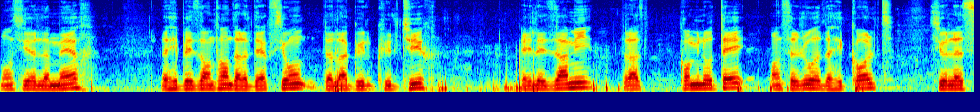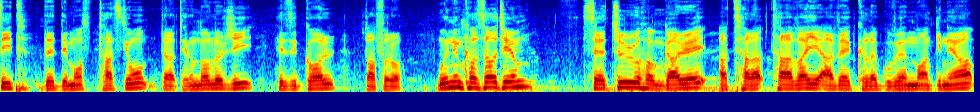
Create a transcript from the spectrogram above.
Monsieur le maire, les représentants de la direction de l'agriculture et les amis de la communauté en ce jour de récolte sur le site de démonstration de la technologie école Buffalo. Winning Consortium s'est toujours engagé à travailler avec le gouvernement guinéen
